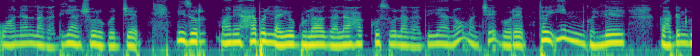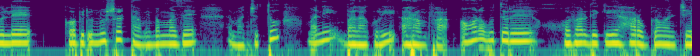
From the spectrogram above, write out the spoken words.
ওয়ান ইয়ান লাগা দিয়ান শুরু করছে নিজের মানে হাবল্লাইও গুলা গালা হাক কুসু লাগা দিয়ানো মানছে গড়ে তো ইন গলে গার্ডেন গলে কোভিড উনিশর তামিবার মাঝে মানচতো মানে বালা করি আরাম ফা অহন ভিতরে হইবার দেখি হারোগ্য মানছে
